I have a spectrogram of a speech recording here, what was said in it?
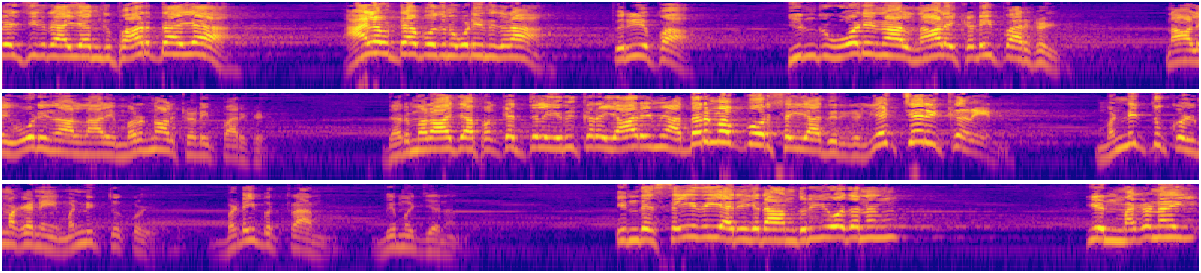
பேசுகிறாய் அங்கு பார்த்தாயா? ஆள விட்டா போதுன்னு ஓடி நிற்கிறான். பெரியப்பா இன்று ஓடினால் நாளை கிடைப்பார்கள். நாளை ஓடினால் நாளை மறுநாள் கிடைப்பார்கள். தர்மராஜா பக்கத்தில் இருக்கிற யாரையுமே அதர்ம போர் செய்யாதீர்கள். எச்சரிக்கிறேன். மன்னித்துக்கொள் மகனே மன்னித்துக்கொள். விடைபெற்றான் விமஜனன் இந்த செய்தி அறிகிறான் துரியோதனன். என் மகனை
